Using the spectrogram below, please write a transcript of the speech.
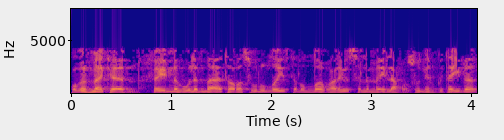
ومهما كان فإنه لما أتى رسول الله صلى الله عليه وسلم إلى حصون الكتيبة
